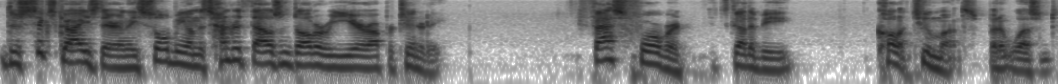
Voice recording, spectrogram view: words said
there's six guys there, and they sold me on this $100,000 a year opportunity. Fast forward, it's got to be, call it two months, but it wasn't.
